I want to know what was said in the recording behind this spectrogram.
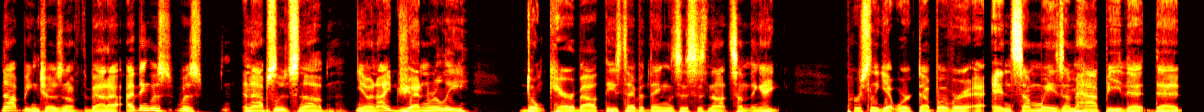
not being chosen off the bat, I, I, think was was an absolute snub. You know, and I generally don't care about these type of things. This is not something I personally get worked up over. In some ways, I'm happy that that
